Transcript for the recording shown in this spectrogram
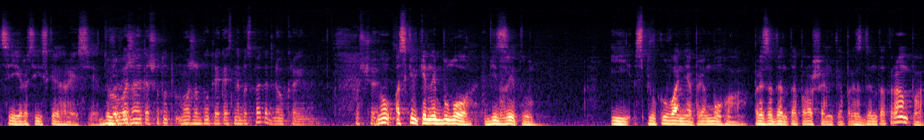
цієї російської агресії. Ви вважаєте, що тут може бути якась небезпека для України? Що Ну, оскільки не було візиту і спілкування прямого президента Порошенка, президента Трампа,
